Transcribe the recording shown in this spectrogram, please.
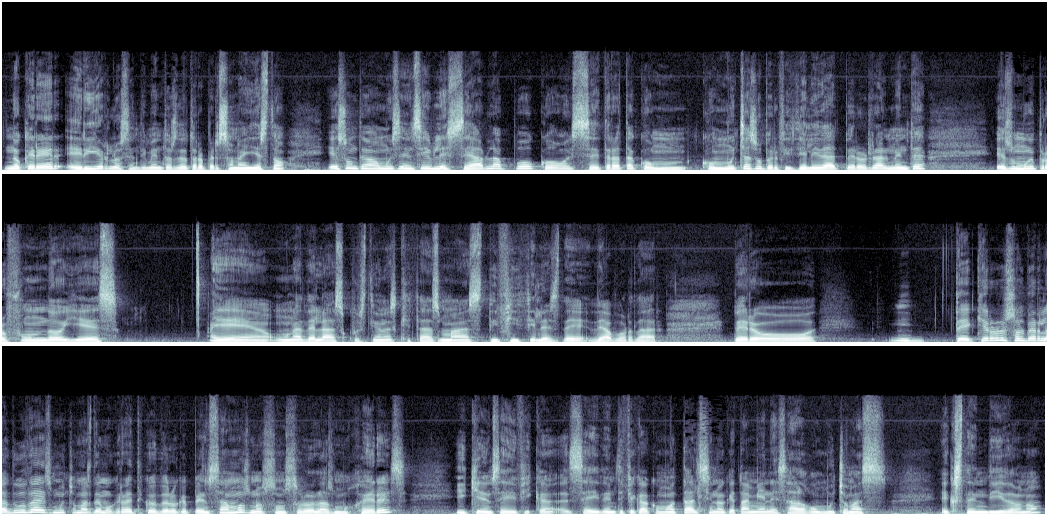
no querer herir los sentimientos de otra persona. Y esto es un tema muy sensible, se habla poco, se trata con, con mucha superficialidad, pero realmente es muy profundo y es eh, una de las cuestiones quizás más difíciles de, abordar. Pero mm, te quiero resolver la duda, es mucho más democrático de lo que pensamos, no son solo las mujeres y quien se identifica, como tal, sino que también es algo mucho más extendido. ¿no?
